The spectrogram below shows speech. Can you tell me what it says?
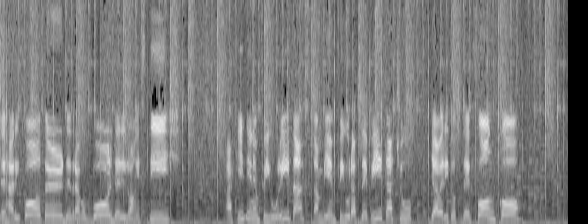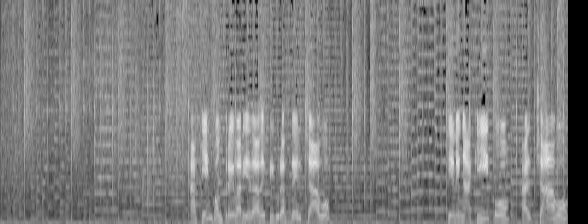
de Harry Potter, de Dragon Ball, de Lilo and Stitch. Aquí tienen figuritas, también figuras de Pikachu, llaveritos de Funko. Aquí encontré variedad de figuras del Chavo. Tienen a Kiko, al Chavo,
